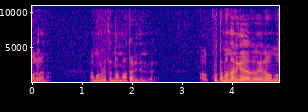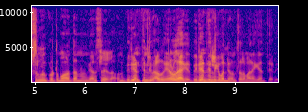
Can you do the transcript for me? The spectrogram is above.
ಮಗಳನ್ನು. ಆ ಮಗಳ ಹತ್ರ ನಾನು ಮಾತಾಡಿದ್ದೀನಿ ಬೇರೆ. ಆ ಕುಟುಂಬ ನನಗೆ ಅದು ಏನೋ ಮುಸ್ಲಿಂ ಕುಟುಂಬ ಅಂತ ನನಗೆ ಅನಿಸಲಿಲ್ಲ. ಒಂದು ಬಿರಿಯಾನಿ ತಿನ್ಲಿಕ್ಕೆ ಅವರು ಹೇಳೋದು ಹಾಗೆ ಬಿರಿಯಾನಿ ತಿನ್ನಲಿಕ್ಕೆ ಬನ್ನಿ ಒಂದು ಸಲ ಮನೆಗೆ ಅಂತೇಳಿ.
